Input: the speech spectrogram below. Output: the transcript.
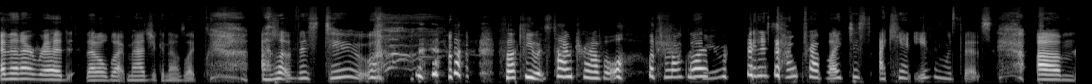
And then I read that old Black Magic, and I was like, I love this too. Fuck you! It's time travel. What's wrong with you? it is time travel. I just I can't even with this. Um,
